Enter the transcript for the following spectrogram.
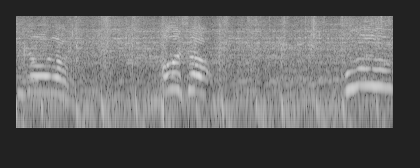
size Orhan. Al aşağı. Bulun.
